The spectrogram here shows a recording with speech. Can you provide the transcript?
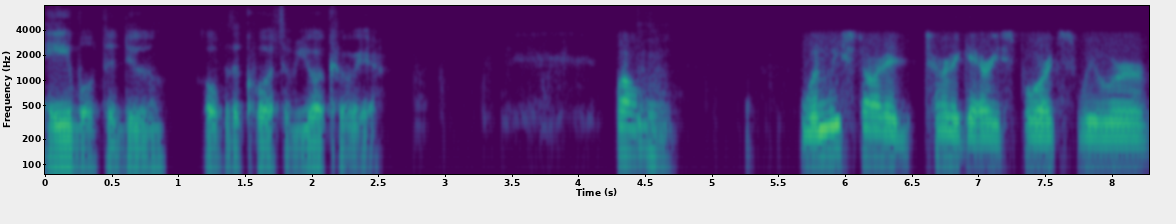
able to do over the course of your career. Well, when we started Turner Gary Sports, we were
